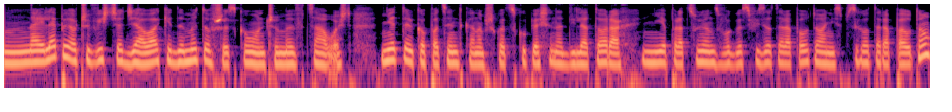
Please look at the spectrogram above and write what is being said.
Najlepiej oczywiście działa, kiedy my to wszystko łączymy w całość. Nie tylko pacjentka na przykład skupia się na dilatorach, nie pracując w ogóle z fizjoterapeutą ani z psychoterapeutą.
